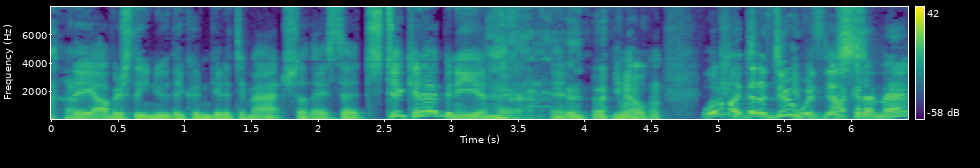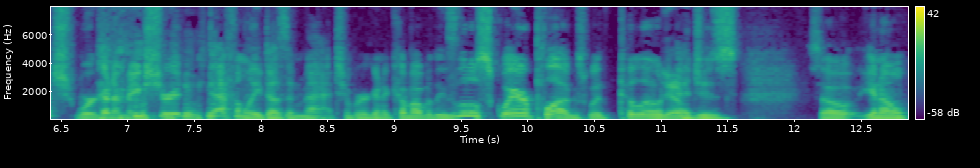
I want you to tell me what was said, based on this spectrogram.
they obviously knew they couldn't get it to match, so they said, "Stick an ebony in there." And you know, what am I going to do with it's this? Not going to match. We're going to make sure it definitely doesn't match, and we're going to come up with these little square plugs with pillowed Yep. edges. So you know,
